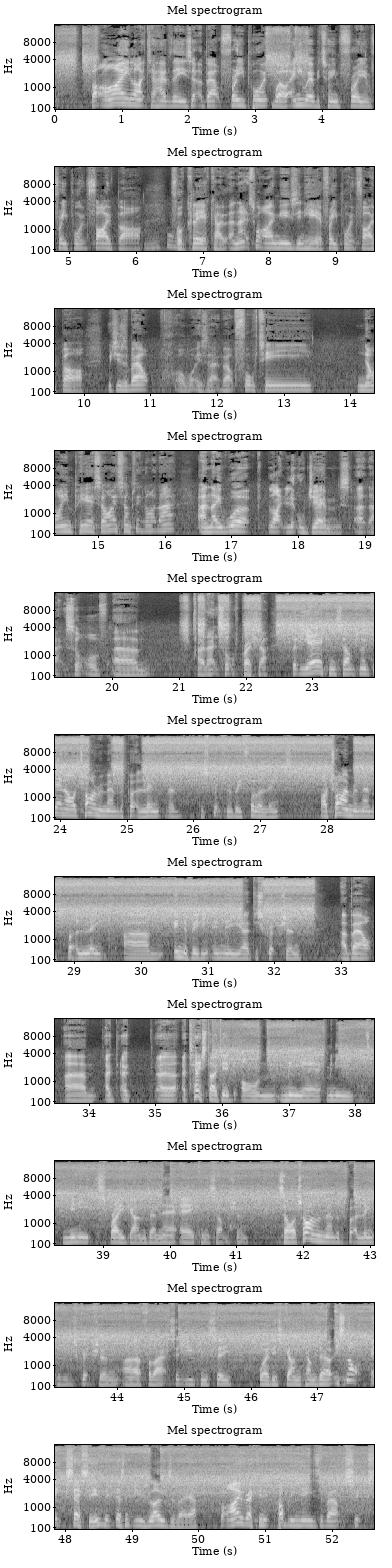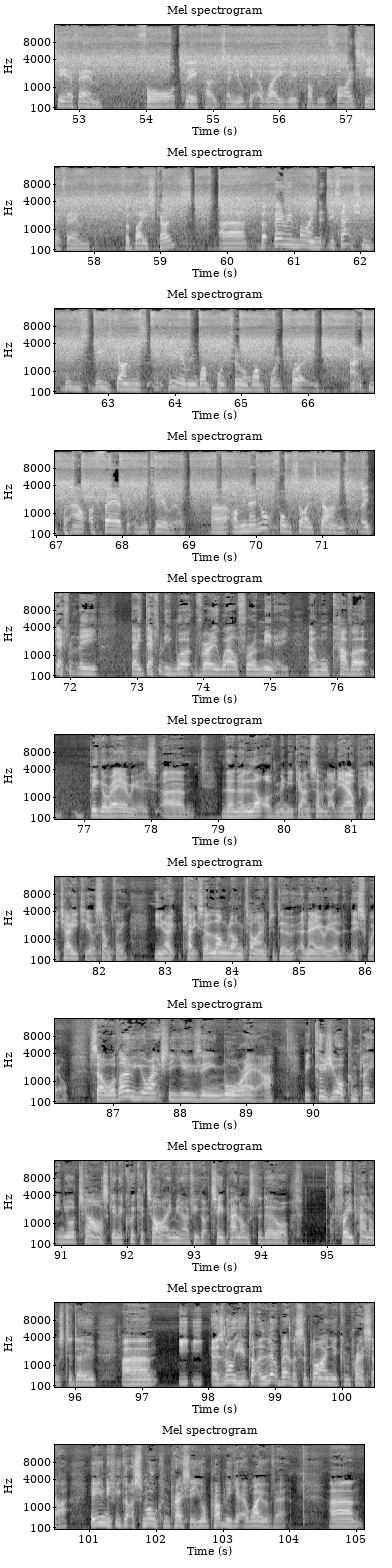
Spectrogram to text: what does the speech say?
but I like to have these at about 3 point well anywhere between 3 and 3.5 bar for clear coat and that's what I'm using here 3.5 bar which is about or oh, what is that about 49 psi something like that and they work like little gems at that sort of um, at that sort of pressure. But the air consumption, again, I'll try and remember to put a link. The description will be full of links. I'll try and remember to put a link um, in the video in the uh, description about um, a, a, a, test I did on mini air, mini mini spray guns and their air consumption. So I'll try and remember to put a link in the description uh, for that so that you can see where this gun comes out. It's not excessive, it doesn't use loads of air, but I reckon it probably needs about 6 CFM for clear coats and you'll get away with probably 5 CFM for base coats. Uh, but bear in mind that this actually these these guns here in 1.2 and 1.3 actually put out a fair bit of material. Uh, I mean they're not full size guns, but they definitely they definitely work very well for a mini and will cover bigger areas um, than a lot of miniguns. Something like the LPH 80 or something, you know, takes a long, long time to do an area this will. So, although you're actually using more air, because you're completing your task in a quicker time, you know, if you've got two panels to do or three panels to do, um, as long as you've got a little bit of a supply in your compressor, even if you've got a small compressor, you'll probably get away with it. Um,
